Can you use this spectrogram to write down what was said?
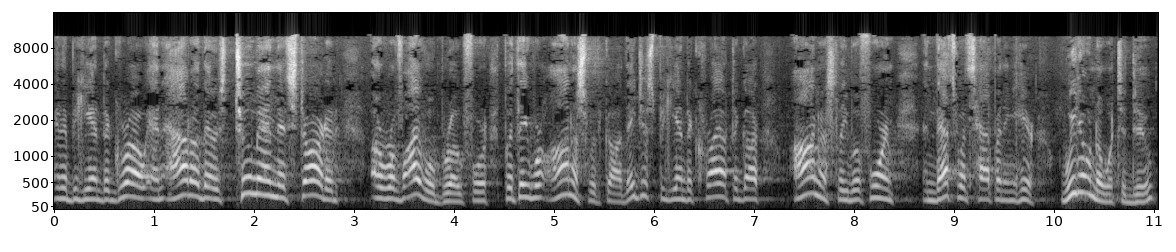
and it began to grow. And out of those two men that started, a revival broke forth. But they were honest with God. They just began to cry out to God honestly before Him. And that's what's happening here. We don't know what to do.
